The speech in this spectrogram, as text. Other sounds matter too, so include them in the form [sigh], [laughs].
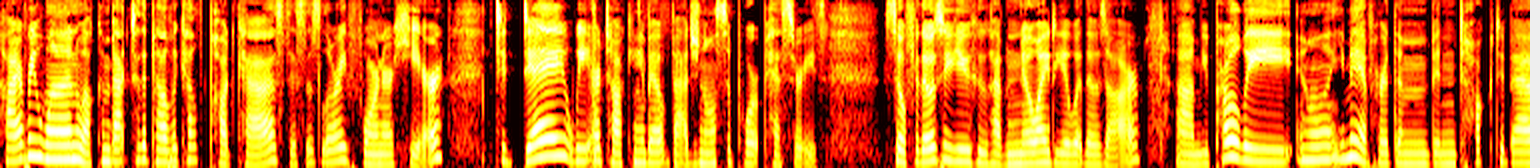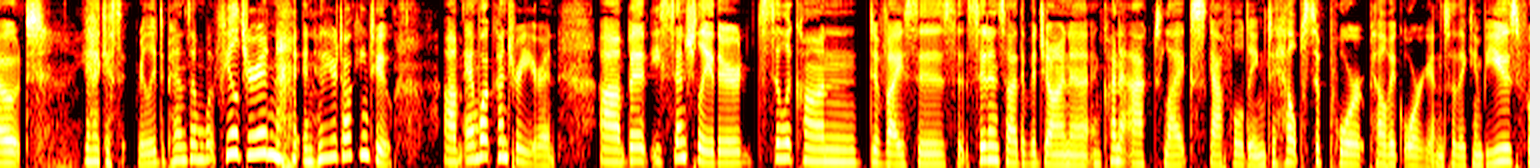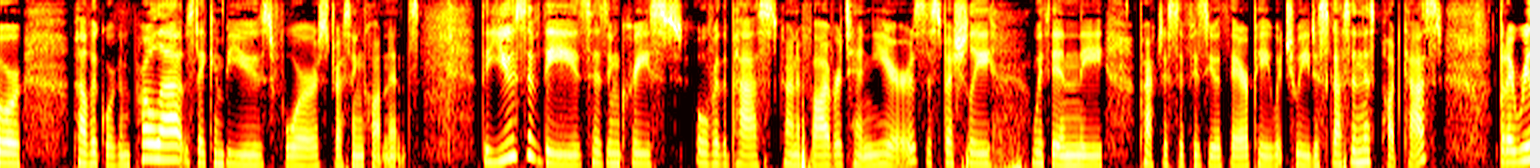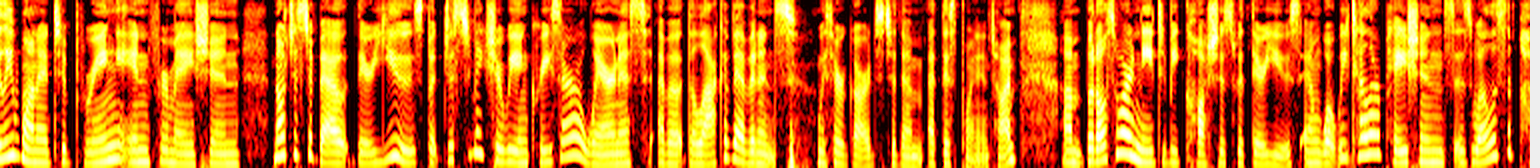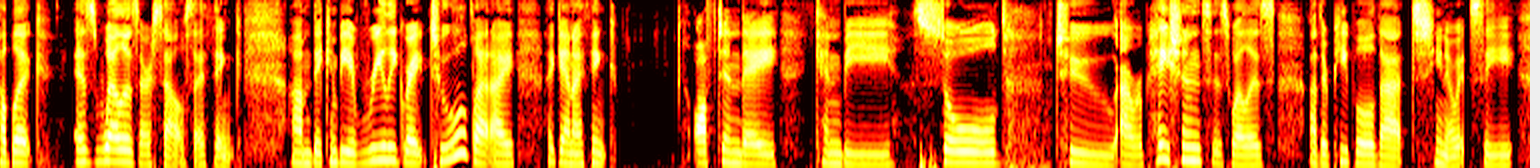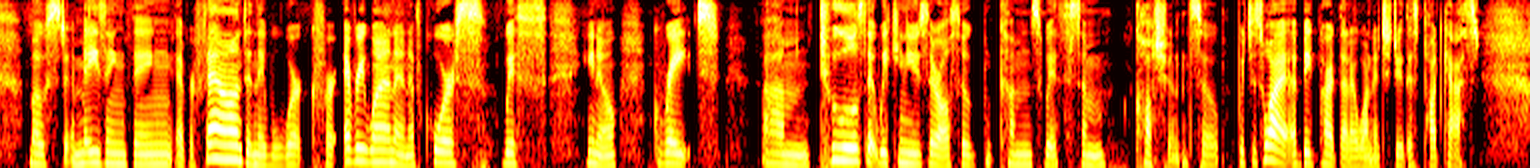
Hi, everyone. Welcome back to the Pelvic Health Podcast. This is Laurie Forner here. Today, we are talking about vaginal support pessaries. So, for those of you who have no idea what those are, um, you probably, you, know, you may have heard them been talked about. Yeah, I guess it really depends on what field you're in [laughs] and who you're talking to um, and what country you're in. Uh, but essentially, they're silicone devices that sit inside the vagina and kind of act like scaffolding to help support pelvic organs. So they can be used for pelvic organ prolapse, they can be used for stress incontinence. The use of these has increased over the past kind of five or 10 years, especially within the practice of physiotherapy, which we discuss in this podcast. But I really wanted to bring information not just about their use, but just to make sure we increase our awareness about the lack of evidence with regards to them at this point in time, um, but also our need to be cautious with their use and what we tell our patients as well as the public as well as ourselves, I think. Um, they can be a really great tool, but I, again, I think often they can be sold to our patients as well as other people that, you know, it's the most amazing thing ever found and they will work for everyone. And of course, with, you know, great um, tools that we can use, there also comes with some caution. So, which is why a big part that I wanted to do this podcast.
